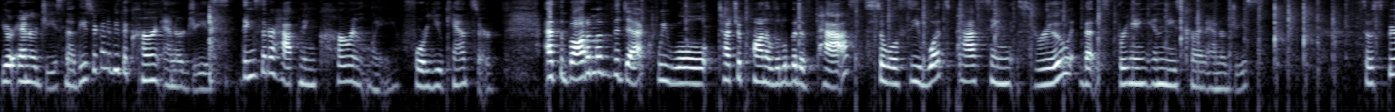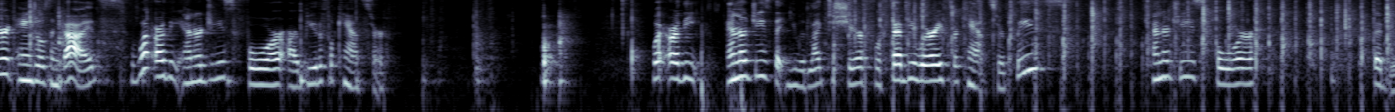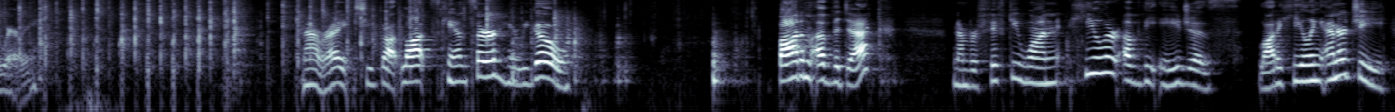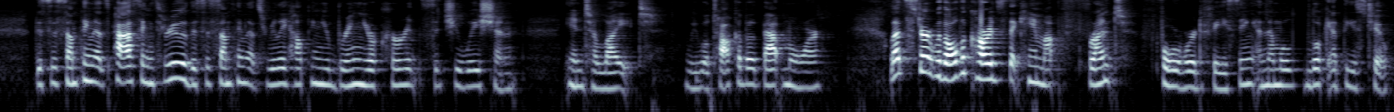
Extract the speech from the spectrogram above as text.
your energies. Now, these are going to be the current energies, things that are happening currently for you, Cancer. At the bottom of the deck, we will touch upon a little bit of past. So we'll see what's passing through that's bringing in these current energies. So spirit, angels, and guides, what are the energies for our beautiful Cancer? What are the energies that you would like to share for February for Cancer, please? Energies for February. All right, you've got lots, Cancer. Here we go. Bottom of the deck, number 51, Healer of the Ages. A lot of healing energy. This is something that's passing through. This is something that's really helping you bring your current situation into light. We will talk about that more. Let's start with all the cards that came up front, forward facing, and then we'll look at these two.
